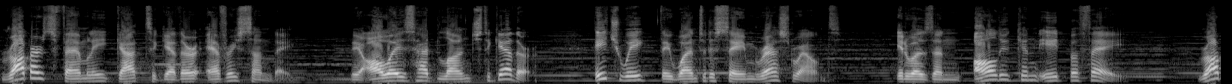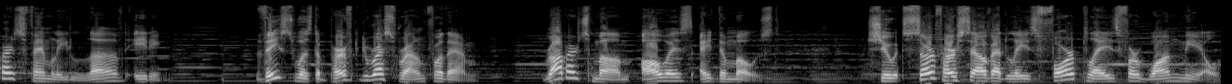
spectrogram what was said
Robert's family got together every Sunday. They always had lunch together. Each week they went to the same restaurant. It was an all you can eat buffet. Robert's family loved eating. This was the perfect restaurant for them. Robert's mom always ate the most. She would serve herself at least four plates for one meal.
